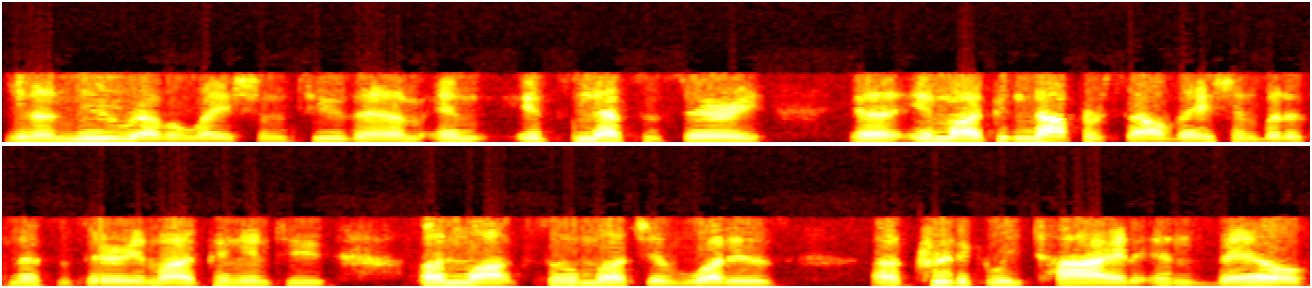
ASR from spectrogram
you know new revelation to them, and it's necessary, uh, in my opinion, not for salvation, but it's necessary, in my opinion, to unlock so much of what is uh, critically tied and veiled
